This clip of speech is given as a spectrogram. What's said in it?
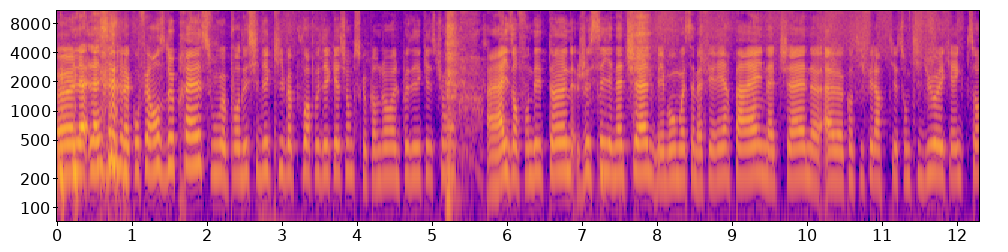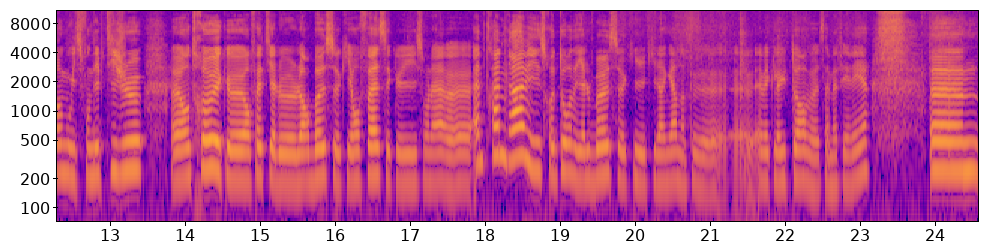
Euh, la, scène de la conférence de presse où, pour décider qui va pouvoir poser des questions, parce que plein de gens veulent poser des questions, ah, ils en font des tonnes. Je sais, il y a Natchan, mais bon, moi, ça m'a fait rire. Pareil, Natchan, euh, quand il fait leur son petit duo avec Eric Tsang, où ils se font des petits jeux euh, entre eux, et que en fait, il y a le, leur boss qui est en face, et qu'ils sont là, euh, I'm tram grave, et ils se retournent, et il y a le boss qui, qui les regarde un peu euh, avec l'œil torve, ça m'a fait rire. Euh,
